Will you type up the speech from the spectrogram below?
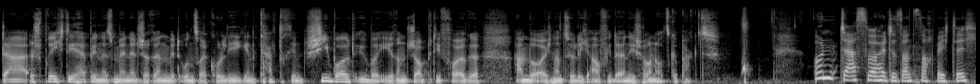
Da spricht die Happiness Managerin mit unserer Kollegin Katrin Schiebold über ihren Job. Die Folge haben wir euch natürlich auch wieder in die Shownotes gepackt. Und das war heute sonst noch wichtig.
